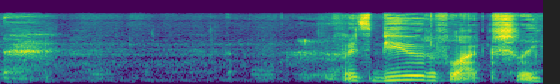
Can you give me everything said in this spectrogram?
But it's beautiful, actually.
